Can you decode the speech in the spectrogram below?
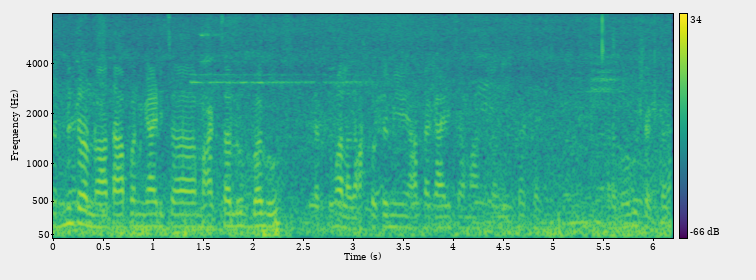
तर मित्रांनो आता आपण गाडीचा मागचा लुक बघू. तर तुम्हाला दाखवतो मी आता गाडीचा मागचा लुक कसा आहे. तर बघू शकता.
